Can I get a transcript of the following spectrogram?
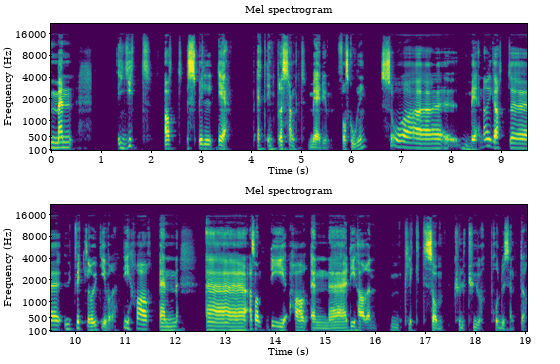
Men gitt at spill er et interessant medium for skolen, så eh, mener jeg at eh, utviklere og utgivere, de har en eh, Altså, de har en eh, De har en plikt som kulturprodusenter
